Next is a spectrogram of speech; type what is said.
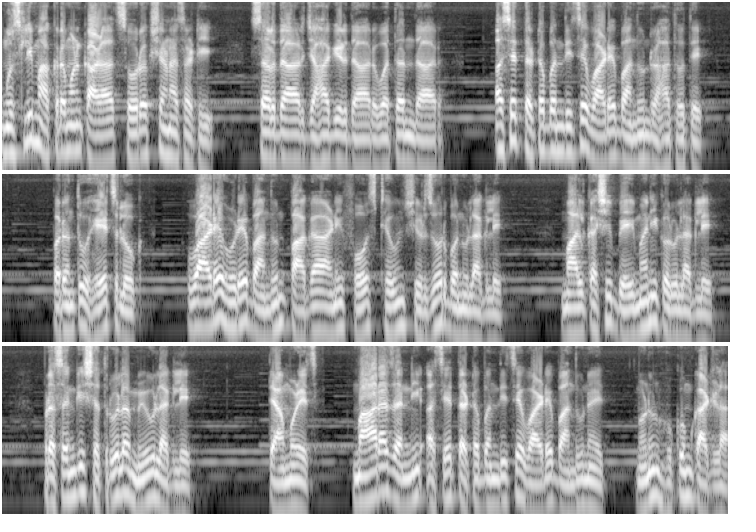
मुस्लिम आक्रमण काळात संरक्षणासाठी सरदार जहागीरदार वतनदार असे तटबंदीचे वाडे बांधून राहत होते. परंतु हेच लोक वाडे होडे बांधून पागा आणि फौज ठेवून शिरजोर बनू लागले. मालकाशी बेईमानी करू लागले. प्रसंगी शत्रूला मिळू लागले. त्यामुळेच महाराजांनी असे तटबंदीचे वाडे बांधू नयेत म्हणून हुकूम काढला.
